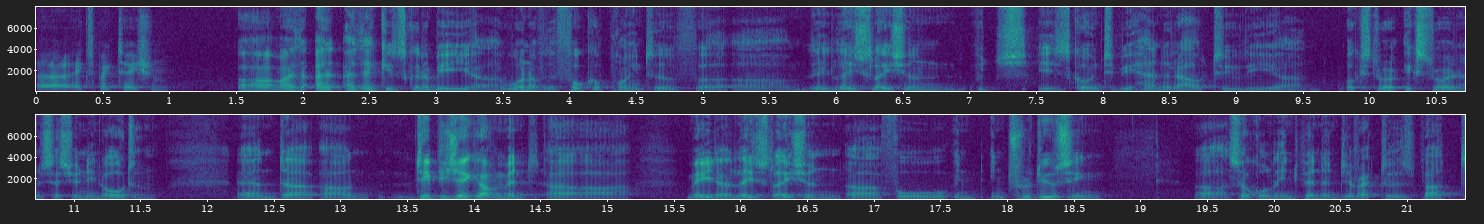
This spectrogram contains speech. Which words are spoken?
uh, expectation? Uh, I, th- I- I think it's going to be uh, one of the focal point of uh, uh, the legislation which is going to be handed out to the uh, extra- extraordinary session in autumn. And uh, uh, DPJ government uh, made a legislation for in- introducing so-called independent directors, but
